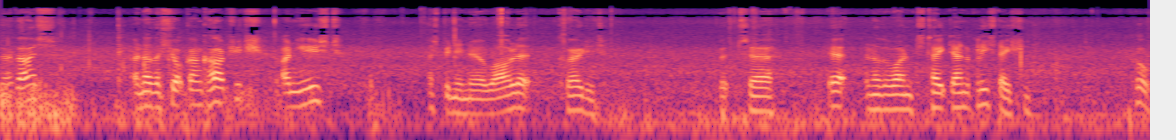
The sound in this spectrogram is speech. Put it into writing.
There guys, another shotgun cartridge, unused. That's been in there a while, look, corroded. But uh, yeah, another one to take down the police station. Cool.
